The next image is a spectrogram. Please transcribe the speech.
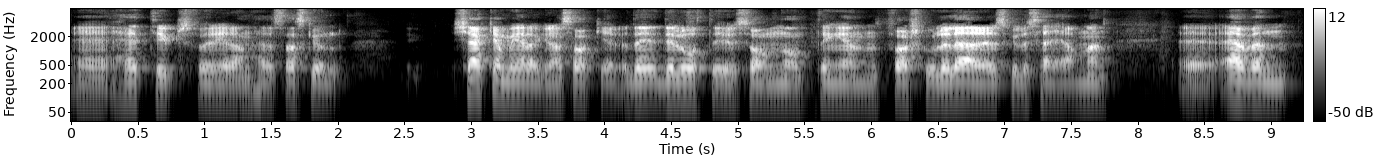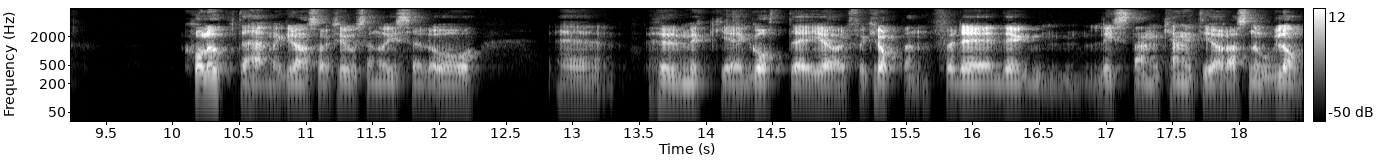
eh, ett tips för er hälsas skull. Käka mera grönsaker. Det, det, låter ju som någonting en förskolelärare skulle säga men eh, även kolla upp det här med grönsaksjuicen och issel och eh, hur mycket gott det gör för kroppen. För det, det, listan kan inte göras nog lång.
